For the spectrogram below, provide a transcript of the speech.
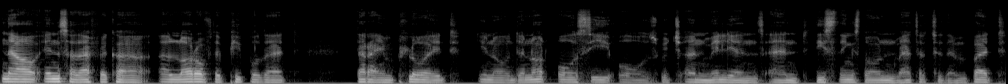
Now, in South Africa, a lot of the people that that are employed you know they're not all CEOs which earn millions and these things don't matter to them but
